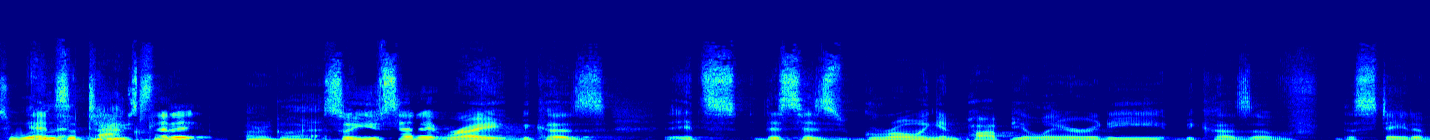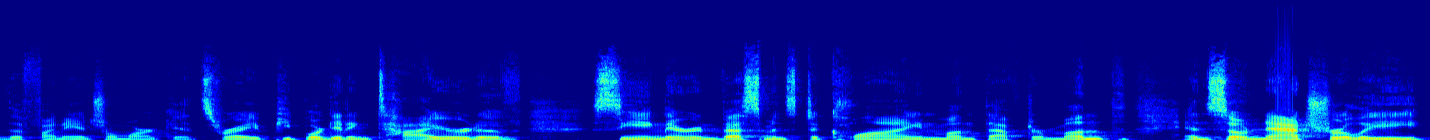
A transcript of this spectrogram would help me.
so what and is a tax? It, or go ahead. So you said it right because it's this is growing in popularity because of the state of the financial markets, right? People are getting tired of seeing their investments decline month after month. And so naturally,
